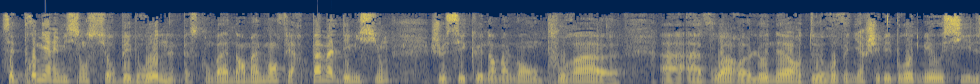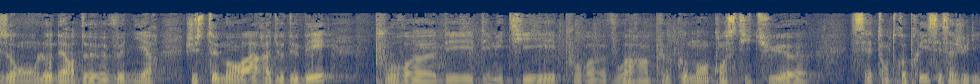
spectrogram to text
cette première émission sur Bebron, parce qu'on va normalement faire pas mal d'émissions. Je sais que normalement on pourra euh, avoir l'honneur de revenir chez Bebron, mais aussi ils auront l'honneur de venir justement à Radio 2B pour euh, des, métiers, pour euh, voir un peu comment constitue cette entreprise, c'est ça Julie?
